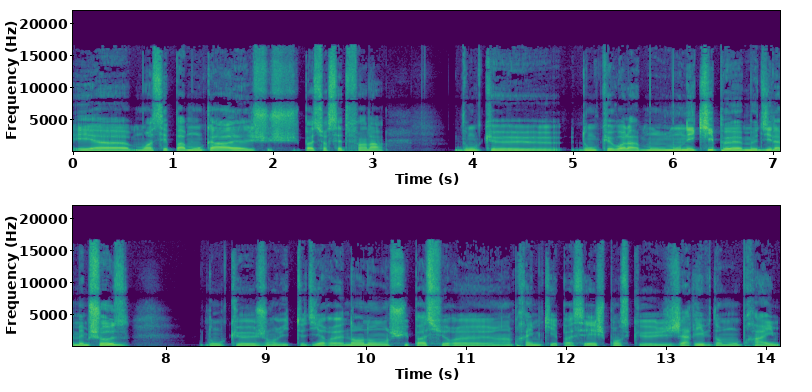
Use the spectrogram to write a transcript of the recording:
Et euh, moi, c'est pas mon cas. euh, Je ne suis pas sur cette fin-là. Donc, euh, donc voilà, mon, mon équipe me dit la même chose. Donc euh, j'ai envie de te dire, euh, non, non, je suis pas sur euh, un prime qui est passé. Je pense que j'arrive dans mon prime.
